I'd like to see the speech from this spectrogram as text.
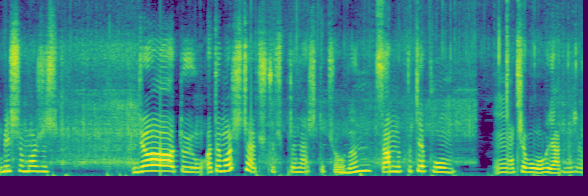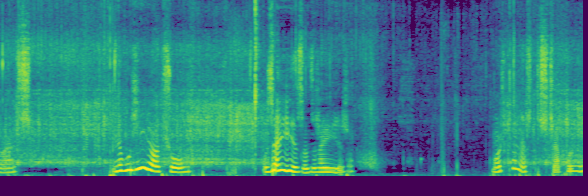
Більше можеш. Дякую. А ти можеш ще щось принести чого? Б. Сам ну, по типу чого як називаєш? Не буї, а чого? Заїза, заїза. Можеш принести ще пожу?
